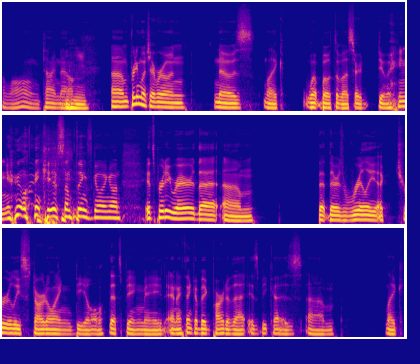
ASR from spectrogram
a long time now Mhm. um, pretty much everyone knows like what both of us are doing. like if something's going on, it's pretty rare that um, that there's really a truly startling deal that's being made, and I think a big part of that is because, um, like,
